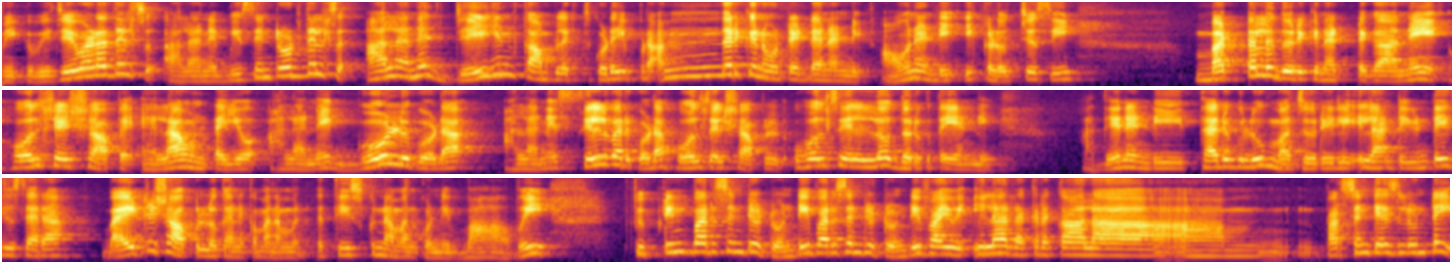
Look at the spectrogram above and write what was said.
మీకు విజయవాడ తెలుసు అలానే బీసెంట్ రోడ్ తెలుసు అలానే జై హింద్ కాంప్లెక్స్ కూడా ఇప్పుడు అందరికీ నోటెడ్డానండి అవునండి ఇక్కడ వచ్చేసి బట్టలు దొరికినట్టుగానే హోల్సేల్ షాప్ ఎలా ఉంటాయో అలానే గోల్డ్ కూడా అలానే సిల్వర్ కూడా హోల్సేల్ షాపులు హోల్సేల్లో దొరుకుతాయండి. అదేనండి తరుగులు మజూరీలు ఇలాంటివి ఉంటాయి చూసారా? బయట షాపుల్లో కనుక మనం తీసుకున్నామనుకోండి బాబోయ్! Fifteen percent twenty percent twenty five ఇలా రకరకాల పర్సంటేజ్లు ఉంటాయి.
